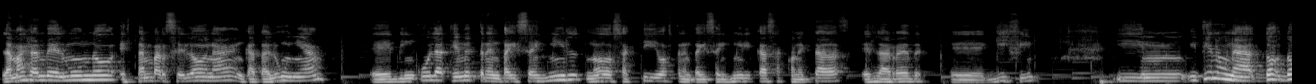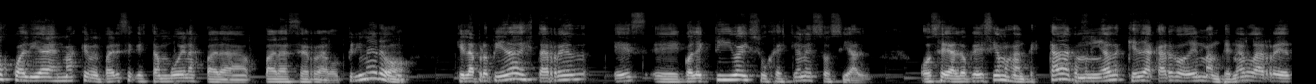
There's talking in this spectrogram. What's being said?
la más grande del mundo está en Barcelona, en Cataluña. Eh, vincula, tiene 36.000 nodos activos, 36.000 casas conectadas. Es la red eh, Giphy. Mm, y, tiene una, dos cualidades más que me parece que están buenas para, para cerrar. Primero, que la propiedad de esta red es eh, colectiva y su gestión es social. O sea, lo que decíamos antes, cada comunidad queda a cargo de mantener la red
